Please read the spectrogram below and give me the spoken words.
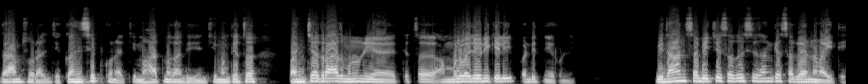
ग्राम स्वराज्य कन्सेप्ट कोणाची? महात्मा गांधीजींची. मग त्याचं पंचायत राज म्हणून त्याचं अंमलबजावणी केली पंडित नेहरूंनी. विधानसभेची सदस्य संख्या सगळ्यांना माहिती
